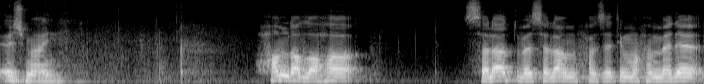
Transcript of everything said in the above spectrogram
أجمعين Hamd Allah'a, salat ve selam Hz. Muhammed'e,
